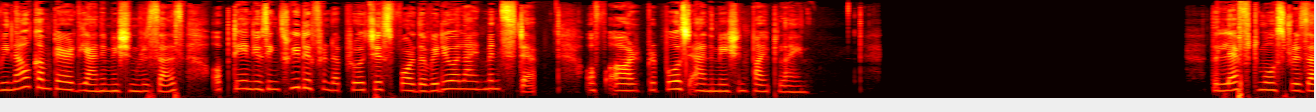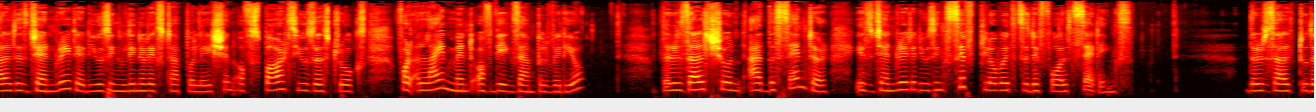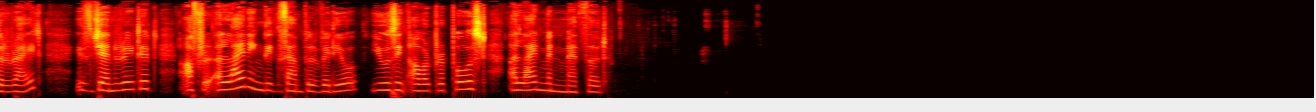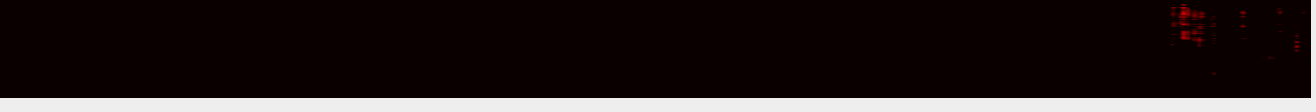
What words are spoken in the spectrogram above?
We now compare the animation results obtained using three different approaches for the video alignment step of our proposed animation pipeline. The leftmost result is generated using linear extrapolation of sparse user strokes for alignment of the example video. The result shown at the center is generated using SIFT Flow with its default settings. The result to the right is generated after aligning the example video using our proposed alignment method.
